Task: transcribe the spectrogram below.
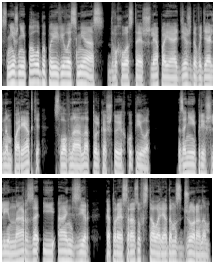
С нижней палубы появилась Миас, двуххвостая шляпа и одежда в идеальном порядке, словно она только что их купила. За ней пришли Нарза и Анзир, которая сразу встала рядом с Джораном.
